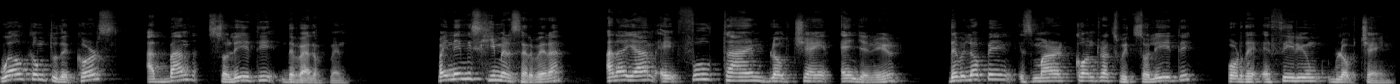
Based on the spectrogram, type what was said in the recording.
Welcome to the course Advanced Solidity Development. My name is Himer Cervera and I am a full-time blockchain engineer developing smart contracts with Solidity for the Ethereum blockchain.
